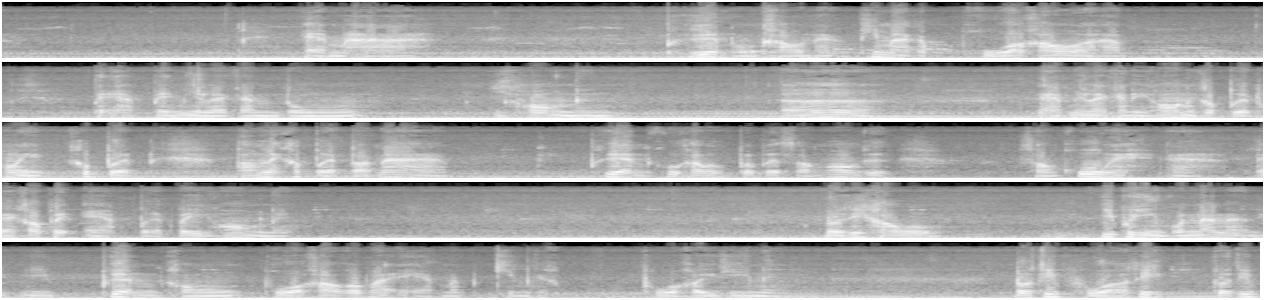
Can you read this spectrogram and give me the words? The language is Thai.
แอบมาหา เพื่อนของเขานะที่มากับผัวเขาอะครับ ไปแอบไปมีอะไรกันตรงอีกห้องหนึ่งเออ แอบมีอะไรกันอีกห้องหนึ่งเขาเปิดห้องอีกเขาเปิด ตอนแรกเขาเปิดต่อหน้า เพื่อนคู่เขาเปิดเปิดสองห้องคือสองคู่ไง อ่า แต่เขาไปแอบเปิดไปอีกห้องหนึ่ง โดยที่เขา อีผู้หญิงคนนั้นอะอีเพื่อนของผัวเขาก็มาแอบมากินกับผัวเขาอีกทีหนึ่งโดยที่ผัวที่โดยที่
